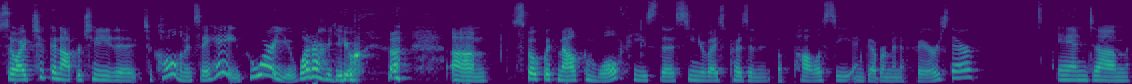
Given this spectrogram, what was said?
So I took an opportunity to, to call them and say, hey, who are you? What are you? um, spoke with Malcolm Woolf. He's the Senior Vice President of Policy and Government Affairs there. And, um,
